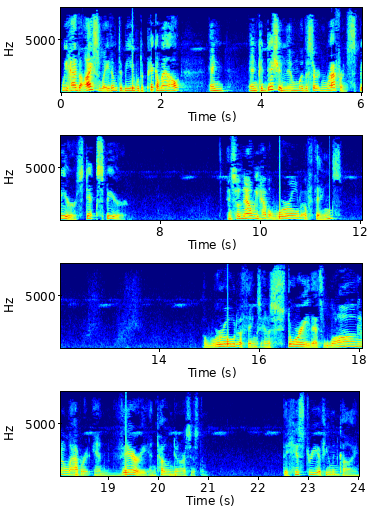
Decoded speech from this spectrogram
We had to isolate them to be able to pick them out and, and condition them with a certain reference. Spear, stick, spear. And so now we have a world of things, a world of things, and a story that's long and elaborate and very intoned in our system. The history of humankind.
